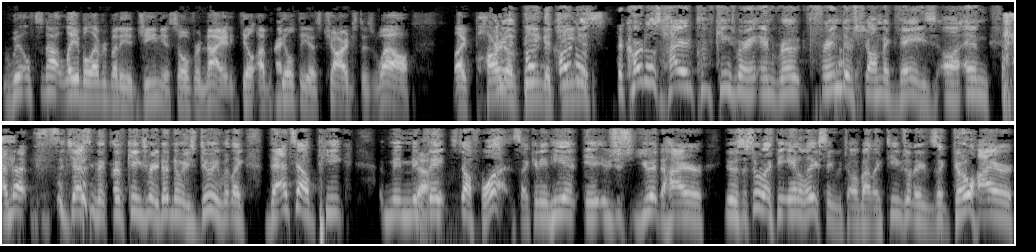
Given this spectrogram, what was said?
well, let's not label everybody a genius overnight. I'm right. guilty as charged as well. Like part I mean, of being a genius. The Cardinals hired Cliff Kingsbury and wrote friend of Sean McVay's. Uh, and I'm not suggesting that Cliff Kingsbury doesn't know what he's doing, but like that's how peak McVay yeah. stuff was. Like, I mean, he had, it was just, you had to hire, it was sort of like the analytics thing we talk about, like teams, it's like, go hire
